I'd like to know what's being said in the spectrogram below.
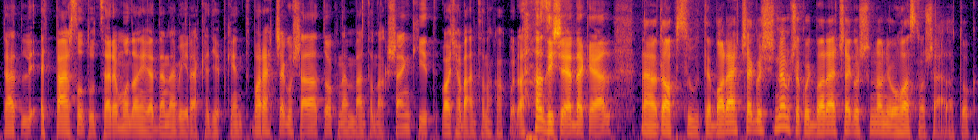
Tehát egy pár szót tudsz erre mondani, hogy a denevérek egyébként barátságos állatok, nem bántanak senkit, vagy ha bántanak, akkor az is érdekel. Nem, hát abszolút, barátságos, és nem csak, hogy barátságos, hanem nagyon hasznos állatok.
